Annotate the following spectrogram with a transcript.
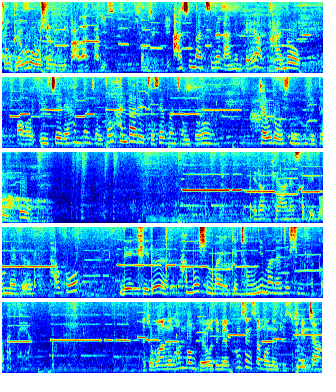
저거 배우러 오시는 분들이 많아, 많이 있어요. 수강생들이. 아주 많지는 않은데요. 간혹 어, 일주일에 한 번 정도, 한 달에 두세 번 정도 배우러 오시는 분들도 있고 이렇게 안에서 리본 매듭 하고 내 귀를 한 번씩만 이렇게 정리만 해주시면 될 것 같아요. 저거 하는 한 번 배워두면 평생 써먹는 기술이겠네요. 진짜.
